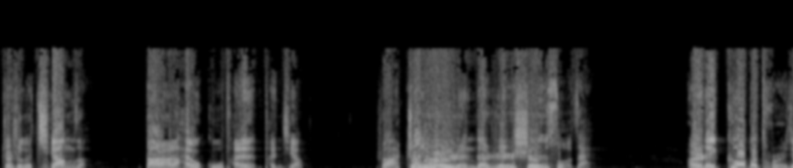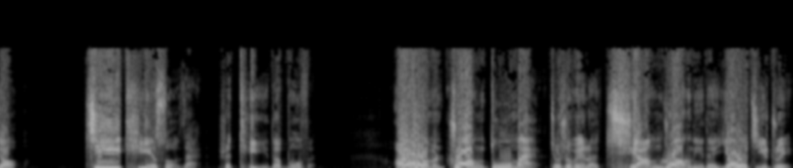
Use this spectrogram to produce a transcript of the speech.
这是个腔子，当然了，还有骨盆、盆腔，是吧？这就是人的人身所在，而那胳膊腿叫机体所在，是体的部分，而我们壮督脉就是为了强壮你的腰脊椎，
